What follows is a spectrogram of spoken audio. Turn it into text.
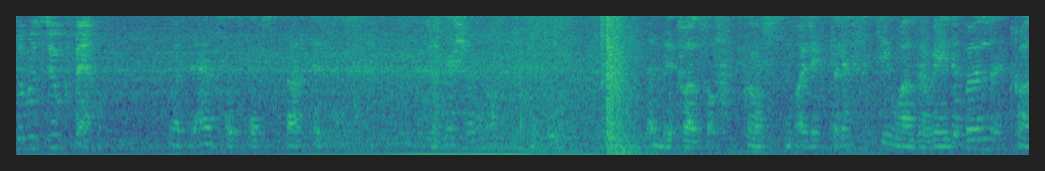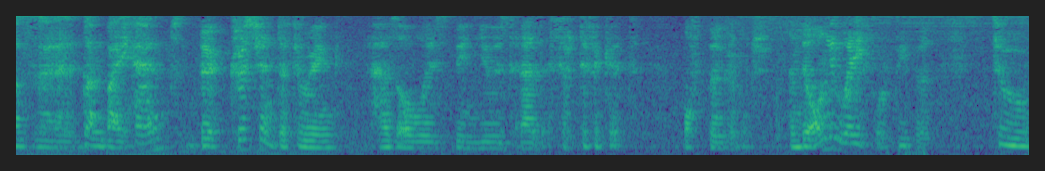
the Razzouk family. Where the ancestors started the tradition of the tattoo. And it was, of course, no electricity was available. It was uh, done by hand. The Christian tattooing has always been used as a certificate of pilgrimage. And the only way for people to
